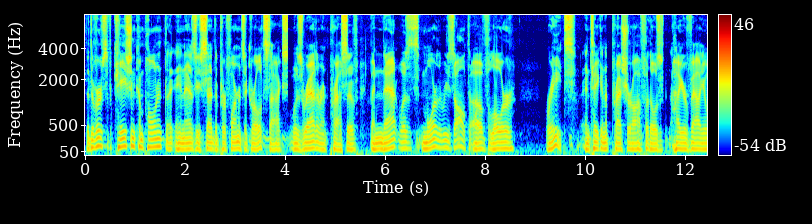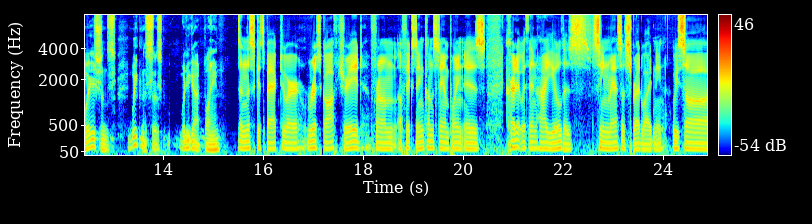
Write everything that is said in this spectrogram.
the diversification component, and as you said, the performance of growth stocks was rather impressive. And that was more the result of lower rates and taking the pressure off of those higher valuations. Weaknesses. What do you got, Blaine? And this gets back to our risk off trade from a fixed income standpoint is credit within high yield has seen massive spread widening. We saw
